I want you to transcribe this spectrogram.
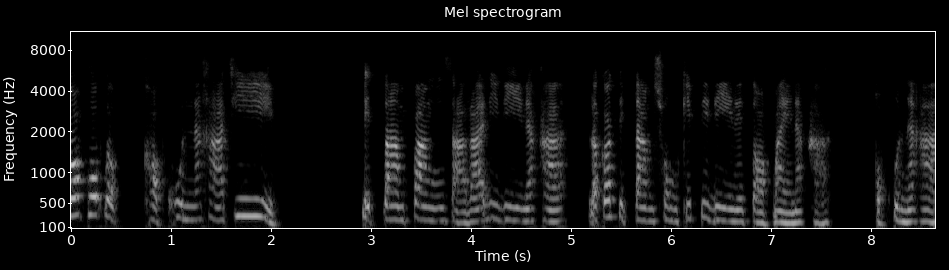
ก็พบกับขอบคุณนะคะที่ติดตามฟังสาระดีๆนะคะ แล้วก็ติดตามชมคลิปดีๆ ในต่อไปนะคะ ขอบคุณนะคะ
